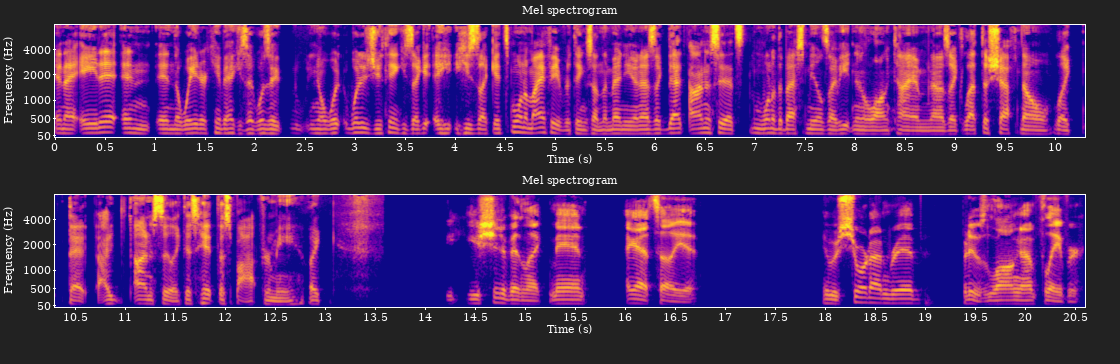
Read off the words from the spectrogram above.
and I ate it and and the waiter came back he's like was it you know what what did you think he's like he's like it's one of my favorite things on the menu and I was like that honestly that's one of the best meals I've eaten in a long time and I was like let the chef know like that I honestly like this hit the spot for me like You you should have been like, man, I gotta tell you, it was short on rib, but it was long on flavor.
